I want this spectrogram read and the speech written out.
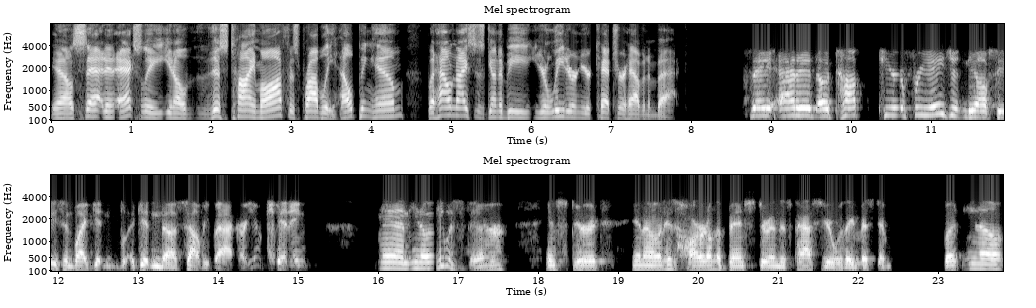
you know, sat and actually, you know, this time off is probably helping him. But how nice is going to be your leader and your catcher having him back? They added a top tier free agent in the off season by getting getting uh, Salvy back. Are you kidding? Man, you know he was there in spirit, you know, and his heart on the bench during this past year where they missed him. But you know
